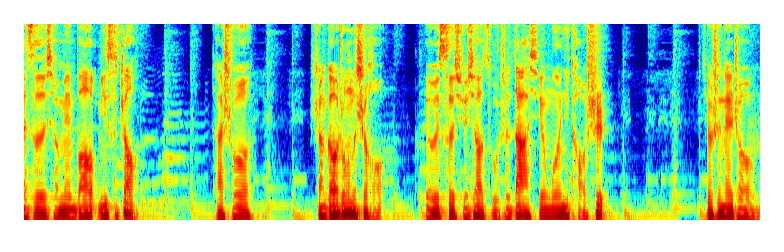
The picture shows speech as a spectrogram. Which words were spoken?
来自小面包 Miss 赵，他说。上高中的时候，有一次学校组织大型模拟考试，就是那种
